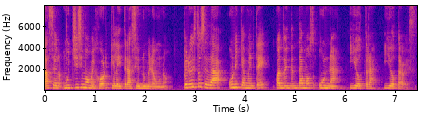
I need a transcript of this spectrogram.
va a ser muchísimo mejor que la iteración número 1. Pero esto se da únicamente cuando intentamos una y otra y otra vez.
